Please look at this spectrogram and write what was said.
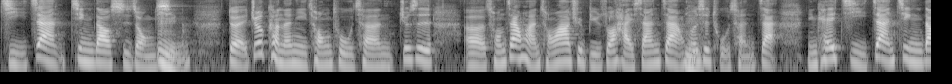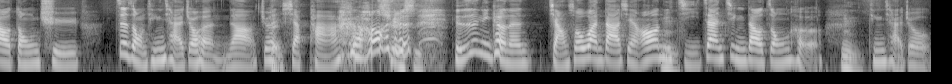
几站进到市中心，嗯、对，就可能你从土城，就是呃，从站环从化区，比如说海山站或者是土城站，嗯、你可以几站进到东区，这种听起来就很，你知道，就很吓趴。对然后、就是，实 可是你可能讲说万大线，哦，你几站进到中和，嗯，听起来就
